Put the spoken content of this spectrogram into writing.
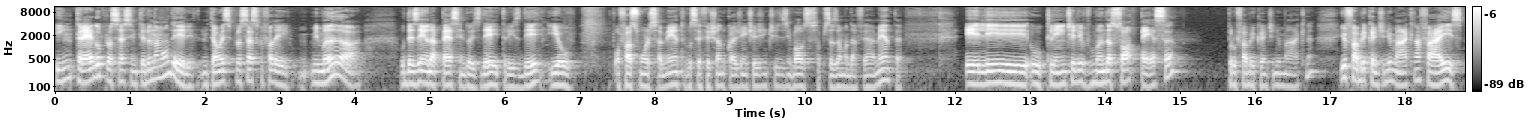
e entrega o processo inteiro na mão dele. Então, esse processo que eu falei, me manda o desenho da peça em 2D e 3D e eu eu faço um orçamento, você fechando com a gente, a gente desenvolve, você só precisa mandar a ferramenta. Ele, o cliente, ele manda só a peça para o fabricante de máquina e o fabricante de máquina faz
